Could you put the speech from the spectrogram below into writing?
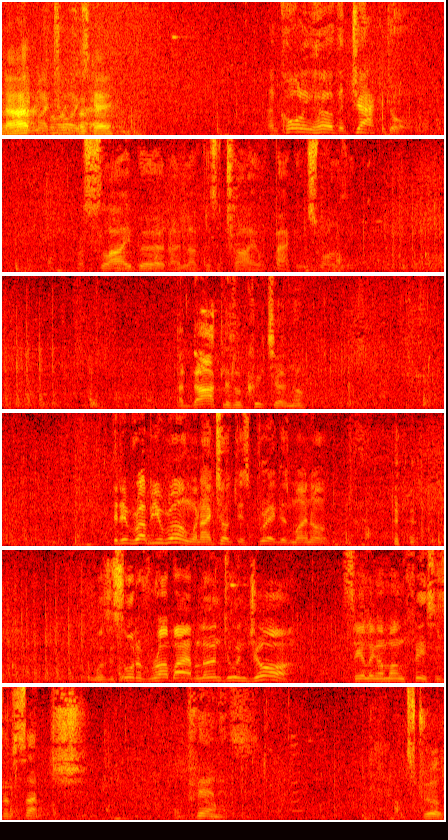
not? my choice. Okay. Calling her the Jackdaw. A sly bird I loved as a child back in Swansea. A dark little creature, no? Did it rub you wrong when I took this brig as mine own? It was the sort of rub I have learned to endure, sailing among faces of such fairness. It's true.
